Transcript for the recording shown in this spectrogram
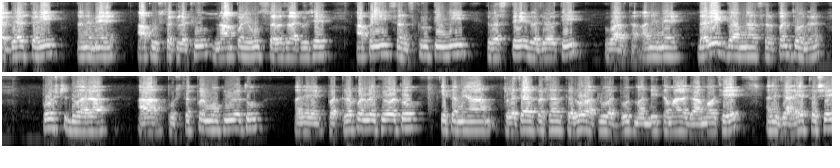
અભ્યાસ કરી અને મેં આ પુસ્તક લખ્યું. નામ પણ એવું જ સરસ આપ્યું છે. આપણી સંસ્કૃતિની રસ્તે રજળતી વાર્તા. અને મેં દરેક ગામના સરપંચોને પોસ્ટ દ્વારા આ પુસ્તક પણ મોકલ્યું હતું. અને પત્ર પણ લખ્યો હતો કે તમે આ પ્રચાર પ્રસાર કરો, આટલું અદ્ભુત મંદિર તમારા ગામમાં છે અને જાહેર થશે,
